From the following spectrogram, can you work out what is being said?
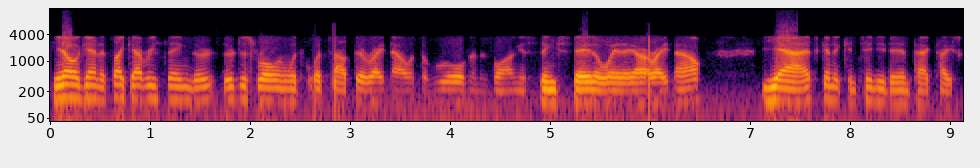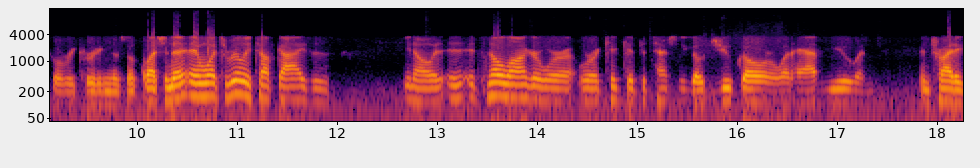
you know, again, it's like everything. They're they're just rolling with what's out there right now with the rules, and as long as things stay the way they are right now, yeah, it's going to continue to impact high school recruiting. There's no question. And, what's really tough, guys, is you know it, it's no longer where where a kid could potentially go JUCO or what have you, and and try to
